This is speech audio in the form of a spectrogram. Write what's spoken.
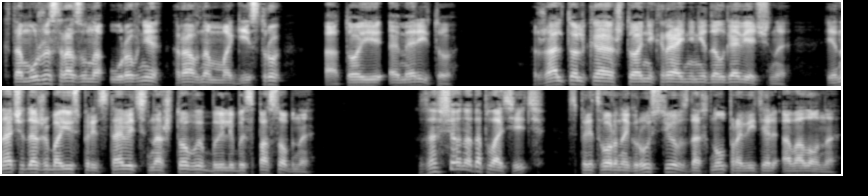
к тому же сразу на уровне, равном магистру, а то и эмериту. Жаль только, что они крайне недолговечны, иначе даже боюсь представить, на что вы были бы способны. «За все надо платить», — с притворной грустью вздохнул правитель Авалона.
